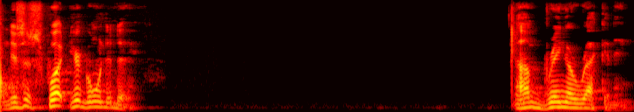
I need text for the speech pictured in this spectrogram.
and this is what you're going to do. I'm bring a reckoning.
